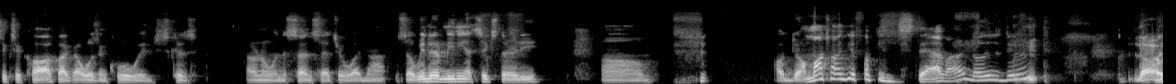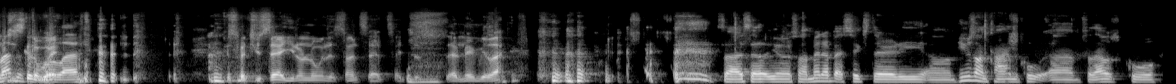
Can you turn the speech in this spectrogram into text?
six o'clock, like I wasn't cool with just because I don't know when the sun sets or whatnot. So we ended up meeting at six thirty. Um, I'm not trying to get fucking stabbed. I don't know this dude. No, I'm just because the Will way. Laughed. Because what you said, you don't know when the sun sets. It just that made me laugh. so I said, you know, so I met up at six thirty. Um, he was on time, cool. Um, so that was cool.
